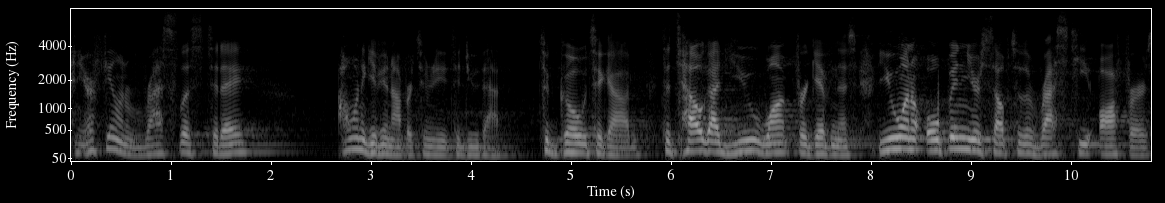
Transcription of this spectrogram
and you're feeling restless today, I want to give you an opportunity to do that, to go to God, to tell God you want forgiveness. You want to open yourself to the rest He offers.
